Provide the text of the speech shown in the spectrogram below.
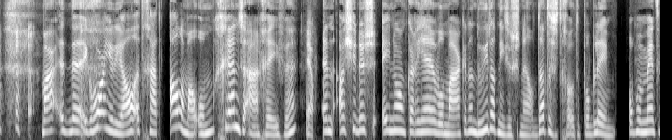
maar uh, ik hoor jullie al, het gaat allemaal om grenzen aangeven. Ja. En als je dus enorm carrière wil maken, dan doe je dat niet zo snel. Dat is het grote probleem. Op het moment,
